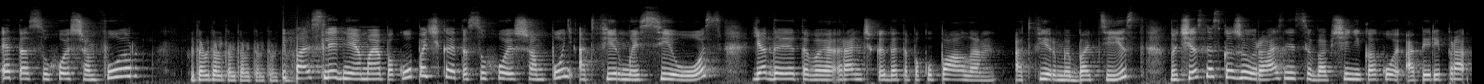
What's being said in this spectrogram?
это сухой шампунь и последняя моя покупочка это сухой шампунь от фирмы Sios. Я до этого раньше когда-то покупала от фирмы Батист, но честно скажу, разницы вообще никакой. А перепра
